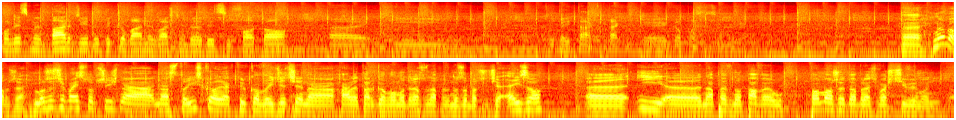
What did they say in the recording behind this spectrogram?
powiedzmy bardziej dedykowany właśnie do edycji foto e, i tutaj tak, tak e, go pozycjonuję. E, no dobrze, możecie Państwo przyjść na, na stoisko, jak tylko wejdziecie na halę targową, od razu na pewno zobaczycie EIZO e, i e, na pewno Paweł pomoże dobrać właściwy monitor.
